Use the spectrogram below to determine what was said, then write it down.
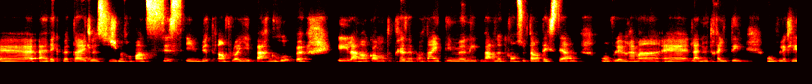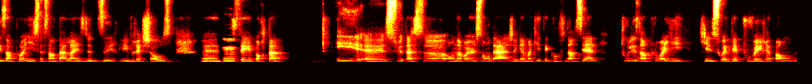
euh, avec peut-être, si je me trompe pas, entre 6 et 8 employés par groupe. Et la rencontre, très importante, a été menée par notre consultante externe. On voulait vraiment euh, de la neutralité. On voulait que les employés se sentent à l'aise de dire les vraies choses. Euh, mm. C'était important. Et suite à ça, on a envoyé un sondage également qui était confidentiel tous les employés qui le souhaitaient pouvaient y répondre.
